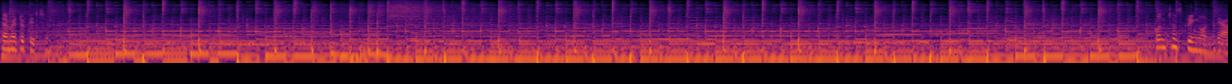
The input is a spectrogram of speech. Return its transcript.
tomato ketchup కొంచెం స్ప్రింగ్ యా.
